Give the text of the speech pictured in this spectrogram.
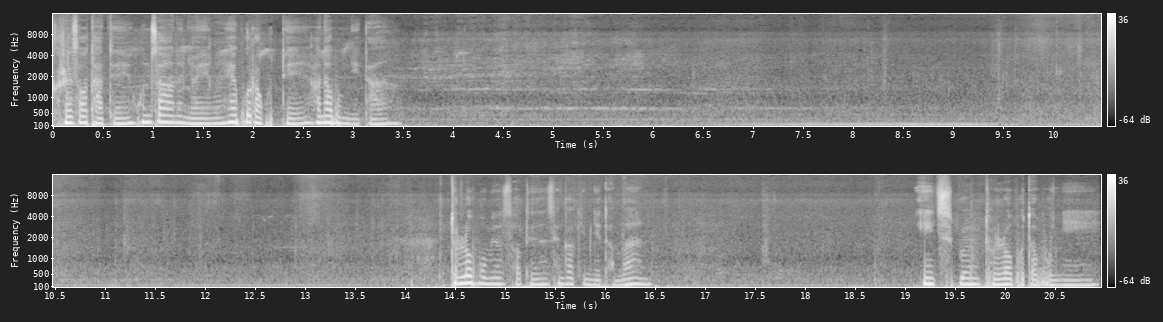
그래서 다들 혼자 하는 여행을 해보라고들 하나 봅니다. 둘러보면서 드는 생각입니다만, 이 집을 둘러보다 보니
